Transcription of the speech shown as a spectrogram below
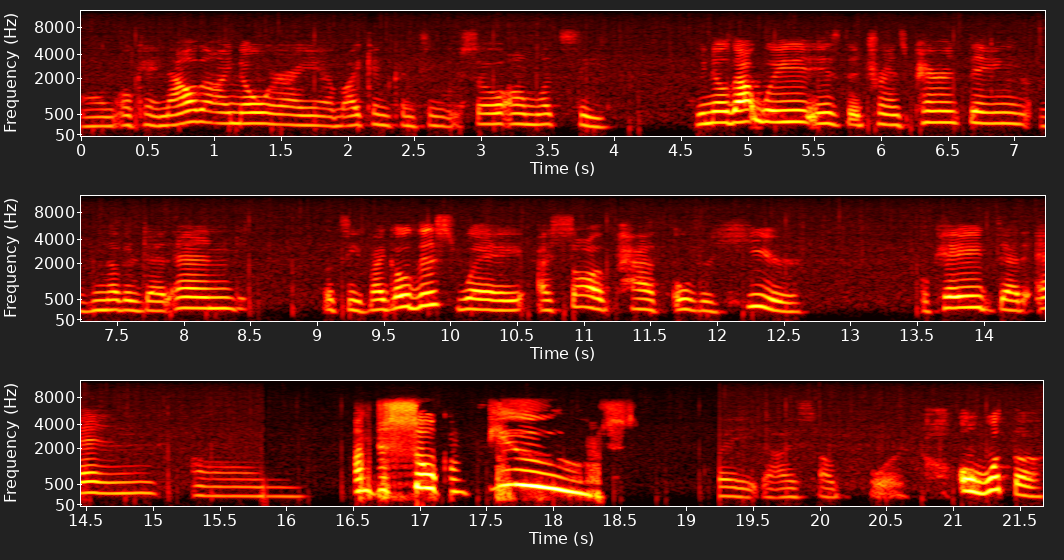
Um, okay, now that I know where I am, I can continue. So, um, let's see. We know that way is the transparent thing, another dead end. Let's see, if I go this way, I saw a path over here. Okay, dead end. Um, I'm just so confused. Wait, I saw before. Oh, what the?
